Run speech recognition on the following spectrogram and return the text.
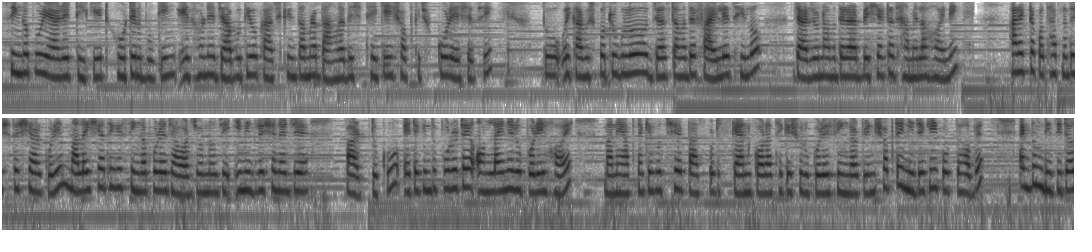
সিঙ্গাপুর এয়ারের টিকিট, হোটেল বুকিং, এ ধরনের যাবতীয় কাজ কিন্তু আমরা বাংলাদেশ থেকেই সব কিছু করে এসেছি। তো ওই কাগজপত্রগুলো জাস্ট আমাদের ফাইলে ছিল, যার জন্য আমাদের আর বেশি একটা ঝামেলা হয়নি। আরেকটা কথা আপনাদের সাথে শেয়ার করি, মালয়েশিয়া থেকে সিঙ্গাপুরে যাওয়ার জন্য যে ইমিগ্রেশনের যে পার্টটুকু, এটা কিন্তু পুরোটাই অনলাইনের উপরেই হয়। মানে আপনাকে হচ্ছে পাসপোর্ট স্ক্যান করা থেকে শুরু করে ফিঙ্গারপ্রিন্ট সবটাই নিজেকেই করতে হবে। একদম ডিজিটাল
